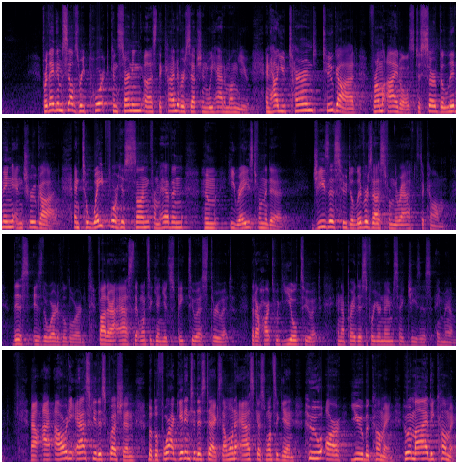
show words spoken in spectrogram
For they themselves report concerning us the kind of reception we had among you, and how you turned to God from idols to serve the living and true God, and to wait for his Son from heaven, whom he raised from the dead, Jesus, who delivers us from the wrath to come. This is the word of the Lord. Father, I ask that once again you'd speak to us through it, that our hearts would yield to it. And I pray this for your name's sake, Jesus. Amen. Now, I already asked you this question, but before I get into this text, I want to ask us once again who are you becoming? Who am I becoming?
